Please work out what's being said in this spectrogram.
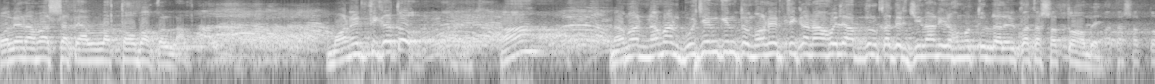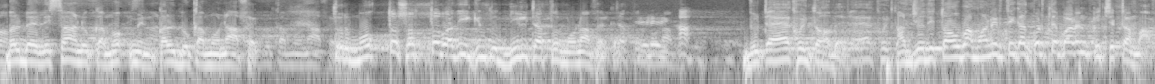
বলেন আমার সাথে আল্লাহ তবা করলাম। মনের থেকে তো? হ্যাঁ নামান নামান বুঝেন কিন্তু মনের থেকে না হলে আব্দুল কাদের জিলানি রহমতুল্লাহ কথা সত্য হবে। বলবে লিসানুকা মুমিন কলবুকা মুনাফেক। তোর মুখ তো সত্যবাদী কিন্তু দিলটা তোর মুনাফেক। দুটা এক হইতে হবে। আর যদি তওবা মনের থেকে করতে পারেন, পিছেরটা মাফ।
